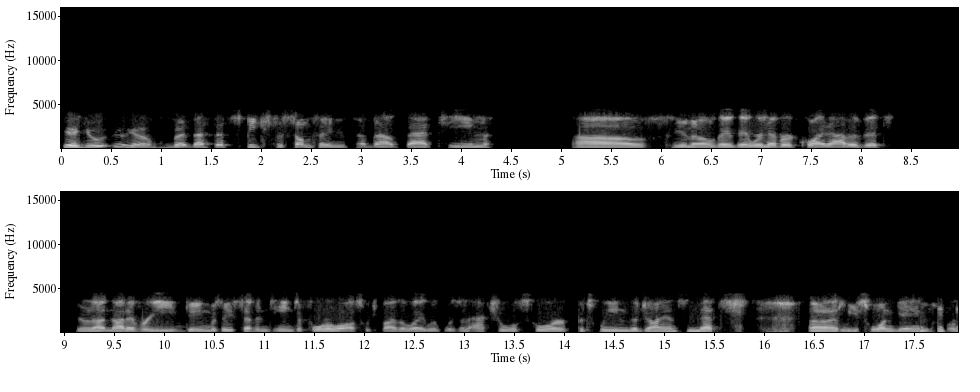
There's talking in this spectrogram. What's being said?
Yeah, you you know, but that that speaks to something about that team. Uh, you know, they they were never quite out of it. You know, not not every game was a 17 to four loss, which, by the way, was an actual score between the Giants and Mets. Uh, at least one game, or,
